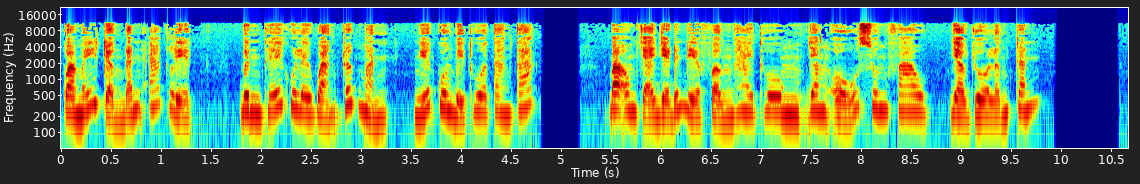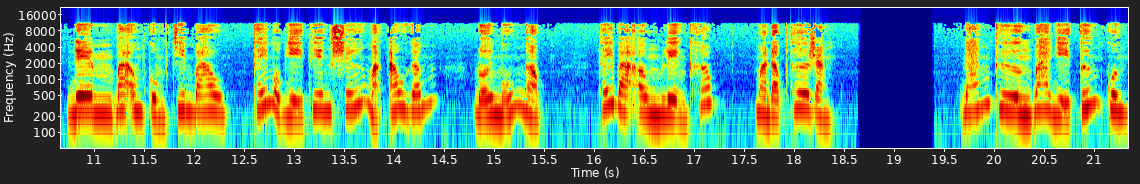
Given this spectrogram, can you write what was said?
Qua mấy trận đánh ác liệt, binh thế của Lê Hoàng rất mạnh, nghĩa quân bị thua tan tác. Ba ông chạy về đến địa phận hai thôn Văn Ổ, Xuân Phao, vào chùa lẫn tránh. Đêm ba ông cùng chim bao, thấy một vị thiên sứ mặc áo gấm, đội mũ ngọc. Thấy ba ông liền khóc, mà đọc thơ rằng Đáng thương ba vị tướng quân,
